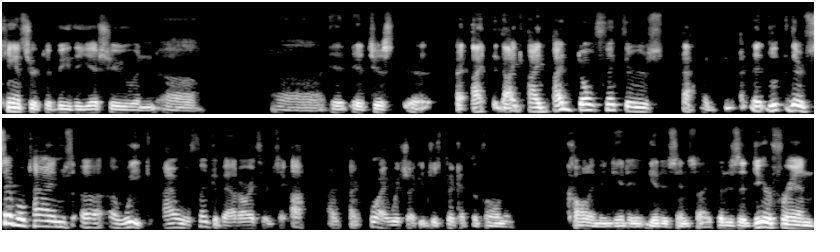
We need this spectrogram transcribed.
cancer to be the issue, and uh, uh, it, it, just, uh, I, I, I, I don't think there's, uh, there's several times a, week I will think about Arthur and say, ah, I, I, boy, I wish I could just pick up the phone and call him and get it, get his insight. But as a dear friend,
